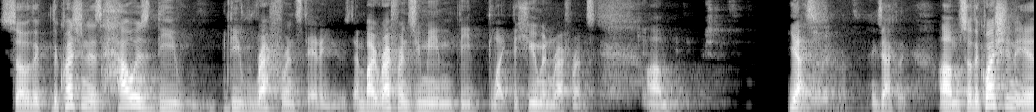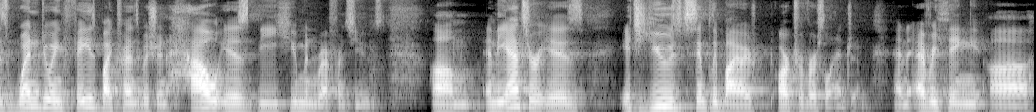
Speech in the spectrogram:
So the, the question is, how is the the reference data used. And by reference, you mean the, like the human reference. Um, yes, exactly. Um, so the question is, when doing phase by transmission, how is the human reference used? Um, and the answer is, it's used simply by our, our traversal engine. And everything, uh,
